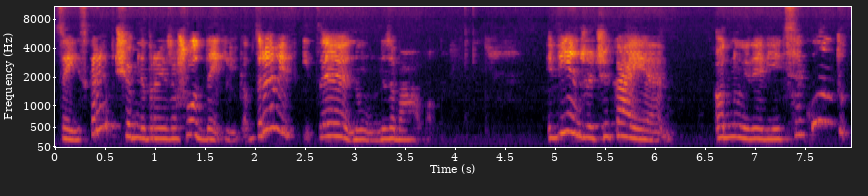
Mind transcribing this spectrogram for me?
цей скрипт, щоб не произошло декілька взривів, і це ну, не забагато. Він же чекає 1,9 секунд.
